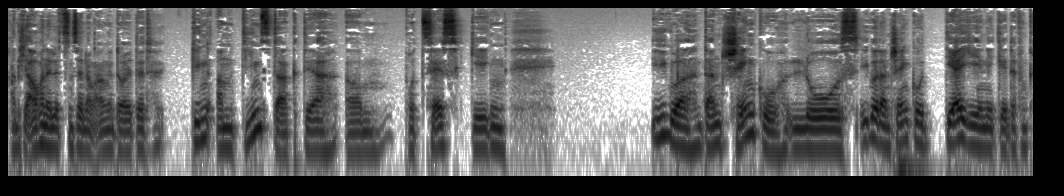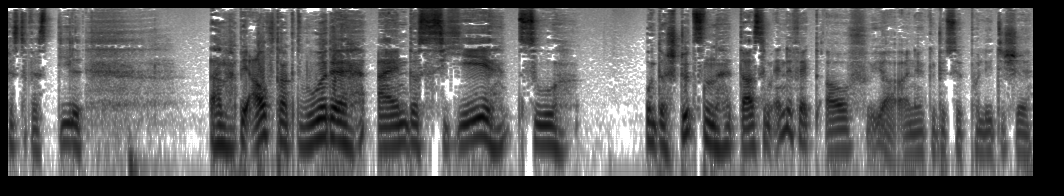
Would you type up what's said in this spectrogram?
habe ich auch in der letzten Sendung angedeutet, ging am Dienstag der ähm, Prozess gegen Igor Danchenko los. Igor Danchenko, derjenige, der von Christopher Steele ähm, beauftragt wurde, ein Dossier zu unterstützen, das im Endeffekt auf ja, eine gewisse politische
